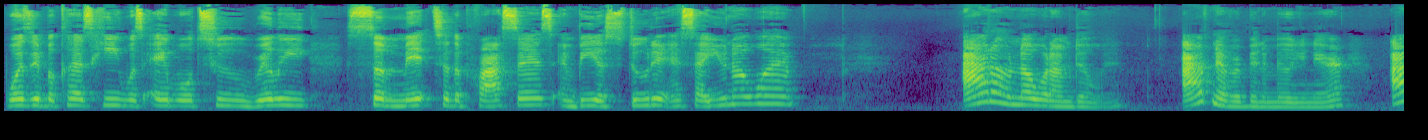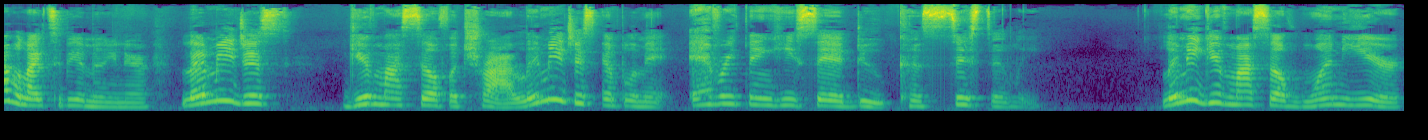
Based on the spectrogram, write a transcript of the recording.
Was it because he was able to really submit to the process and be a student and say, you know what? I don't know what I'm doing. I've never been a millionaire. I would like to be a millionaire. Let me just give myself a try. Let me just implement everything he said do consistently. Let me give myself one year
